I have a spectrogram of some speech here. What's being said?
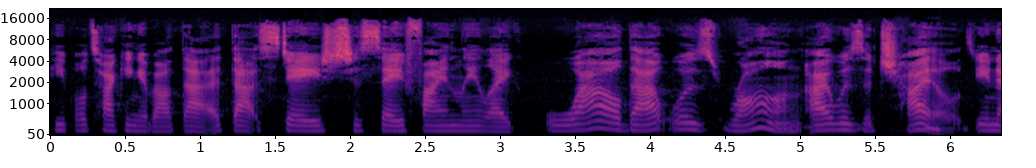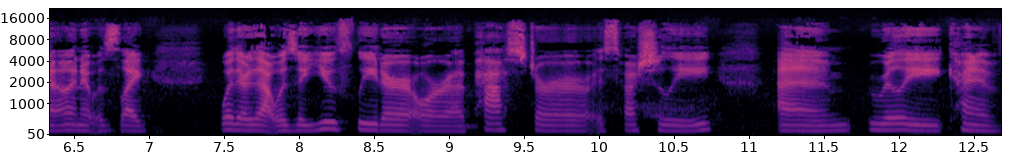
people talking about that at that stage to say finally, like, wow, that was wrong. I was a child, you know, and it was like, whether that was a youth leader or a pastor, especially, um, really kind of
